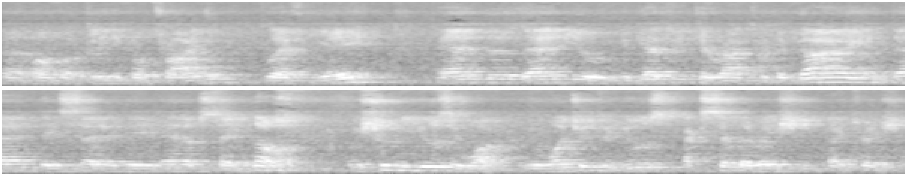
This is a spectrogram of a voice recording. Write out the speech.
of a clinical trial to FDA. And uh, then you, you get to interact with the guy, and then they say they end up saying, no, we shouldn't use EWOC. We want you to use acceleration titration.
